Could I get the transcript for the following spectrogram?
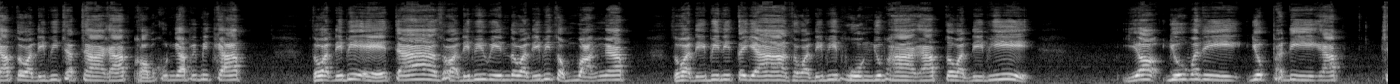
ครับ สวัสดีพี่ชัดชาครับ ขอบคุณครับพี่มิตรครับ สวัสดีพี่เอ๋จ้า สวัสดีพี่วิน สวัสดีพี่สมหวังครับ สวัสดีพี่นิตยา สวัสดีพี่พวงยุพาครับ สวัสดีพี่ยอยุพดียุพดีครับ แช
